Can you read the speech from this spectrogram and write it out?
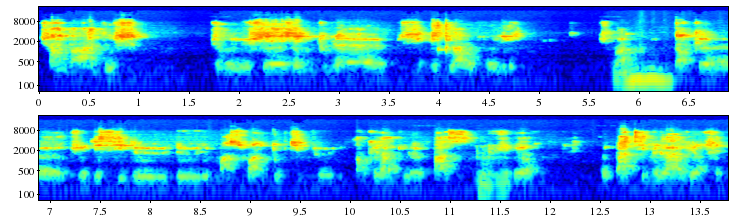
J'entre dans la douche, j'ai une douleur subite là au mollet. Tu vois? Mmh. Donc, euh, je décide de, de, m'asseoir un tout petit peu, tant que la douleur passe, mmh. je vais repartir me laver en fait.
